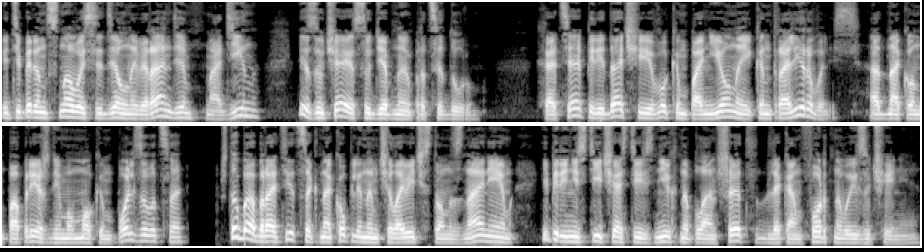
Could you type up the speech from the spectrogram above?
И теперь он снова сидел на веранде, один, изучая судебную процедуру. Хотя передачи его компаньона и контролировались, однако он по-прежнему мог им пользоваться, чтобы обратиться к накопленным человечеством знаниям и перенести часть из них на планшет для комфортного изучения.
